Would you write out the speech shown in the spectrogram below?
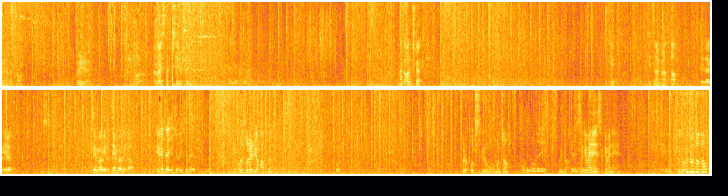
れなかったわ。降りる？あやばいスタックしてる2人。なんかアンチかい。オッケー。ケツなくなった。手であげる。全部あげた全部あげた。ケーやった、一枚、一枚。です。俺取れるよハープン。これ落ちてくるもんもんちゃん戻り戻り。無理目ね裂け目ねうどうどうどうど。うこ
